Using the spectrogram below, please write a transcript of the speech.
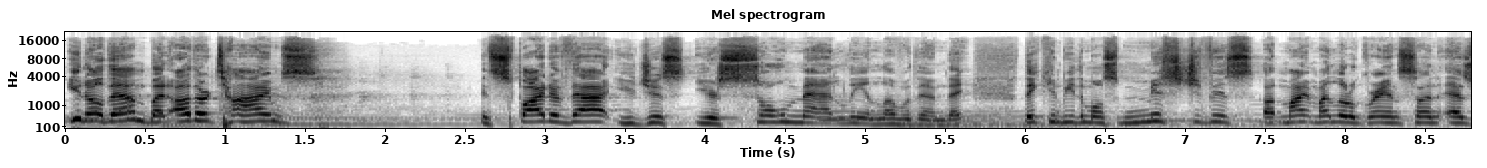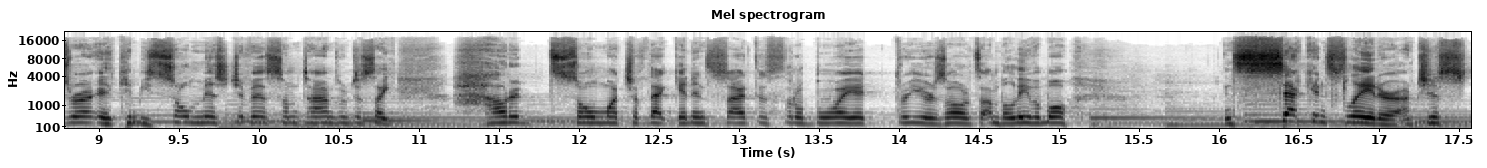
you know them, but other times in spite of that, you just, you're so madly in love with them. They, they can be the most mischievous. Uh, my, my little grandson, Ezra, it can be so mischievous sometimes. I'm just like, how did so much of that get inside this little boy at three years old? It's unbelievable. And seconds later, I'm just,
